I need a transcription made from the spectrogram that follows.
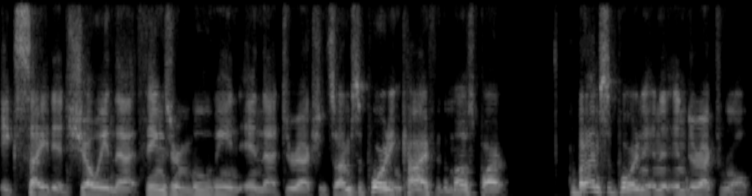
excited, showing that things are moving in that direction. So I'm supporting Kai for the most part, but I'm supporting in an indirect role.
